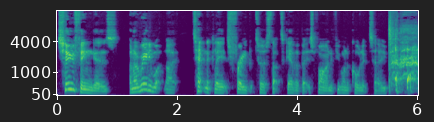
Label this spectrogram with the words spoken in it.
two fingers," and I really want like. Technically, it's three, but two are stuck together. But it's fine if you want to call it two.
